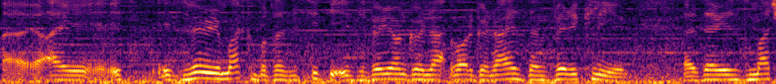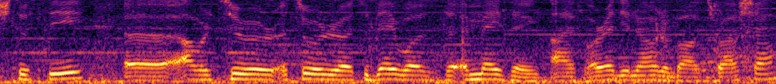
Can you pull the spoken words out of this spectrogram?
uh, I, it's, it's very remarkable that the city is very organized and very clean. Uh, there is much to see. Uh, our tour, tour uh, today was amazing. I've already known about Russia.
